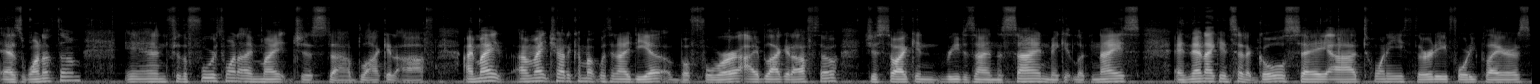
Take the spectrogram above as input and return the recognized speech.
as one of them and for the fourth one I might just uh, block it off I might I might try to come up with an idea before I block it off though just so I can redesign the sign make it look nice and then I can set a goal say uh, 20 30 40 players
